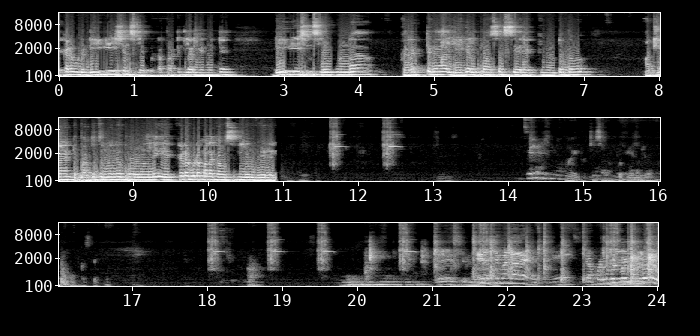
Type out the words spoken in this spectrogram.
ఎక్కడ కూడా డీవియేషన్స్ లేకుండా పర్టికులర్ ఏంటంటే డీవియేషన్స్ లేకుండా కరెక్ట్గా లీగల్ ప్రాసెస్ ఏ రకంగా ఉంటుందో అట్లాంటి పద్ధతుల్లోనే పోవాలి. ఎక్కడ కూడా మనకు అవసరం లేదు వేరే జై శ్రీమన్నారాయణ చప్పట్లు కొట్టండి అందరూ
